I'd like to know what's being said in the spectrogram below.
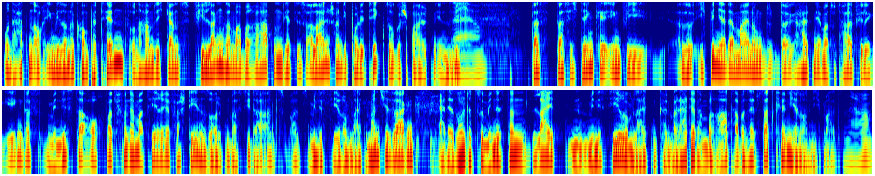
und hatten auch irgendwie so eine Kompetenz und haben sich ganz viel langsamer beraten. Und jetzt ist alleine schon die Politik so gespalten in sich Naja. Dass, dass ich denke, irgendwie, also ich bin ja der Meinung, da halten ja immer total viele gegen, dass Minister auch was von der Materie verstehen sollten, was die da als, als Ministerium leiten. Manche sagen, ja, der sollte zumindest dann leit, ein Ministerium leiten können, weil er hat ja dann Berater, aber selbst das können die ja noch nicht mal. Ja.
